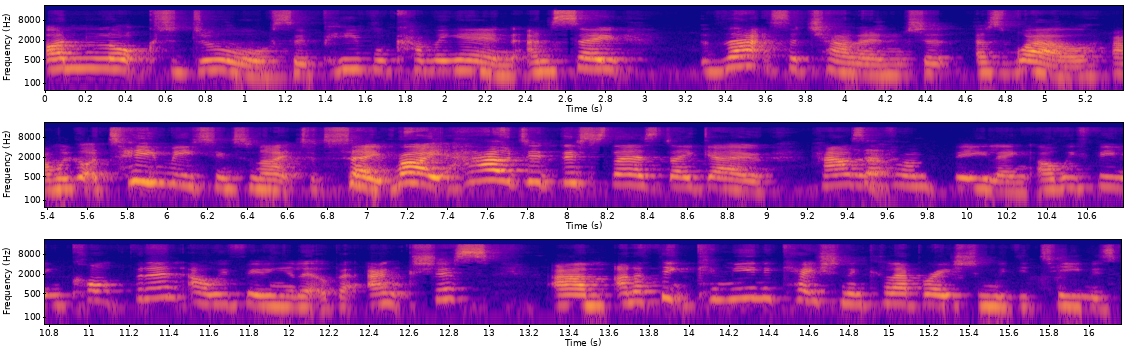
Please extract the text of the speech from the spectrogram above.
unlocked door. So people coming in. And so that's a challenge as well. And we've got a team meeting tonight to say, right, how did this Thursday go? How's yeah. everyone feeling? Are we feeling confident? Are we feeling a little bit anxious? Um, and I think communication and collaboration with your team is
